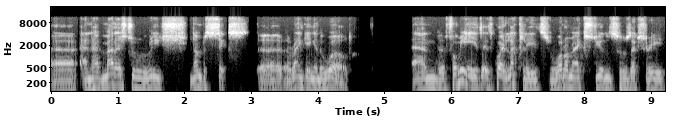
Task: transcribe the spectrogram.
uh, and have managed to reach number six uh, ranking in the world. And for me, it's, it's, quite luckily, it's one of my ex-students who's actually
